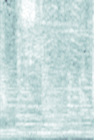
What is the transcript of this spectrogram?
stop.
